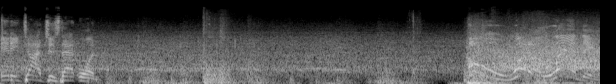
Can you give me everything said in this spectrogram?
And he dodges that one. Oh, what a landing!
